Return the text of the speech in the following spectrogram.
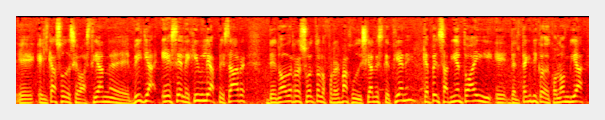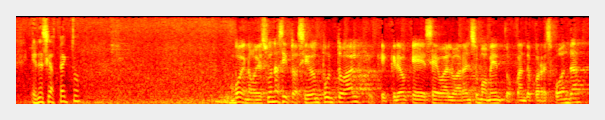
el caso de Sebastián Villa es elegible a pesar de no haber resuelto los problemas judiciales que tiene. ¿Qué pensamiento hay del técnico de Colombia en ese aspecto? Bueno, es una situación puntual que creo que se evaluará en su momento, cuando corresponda.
